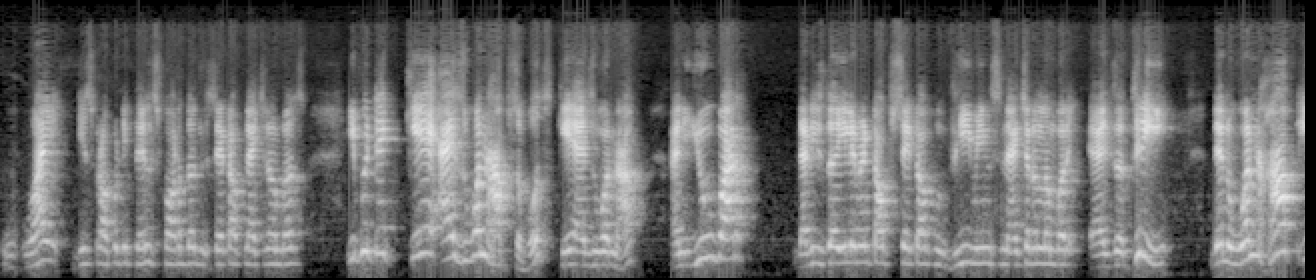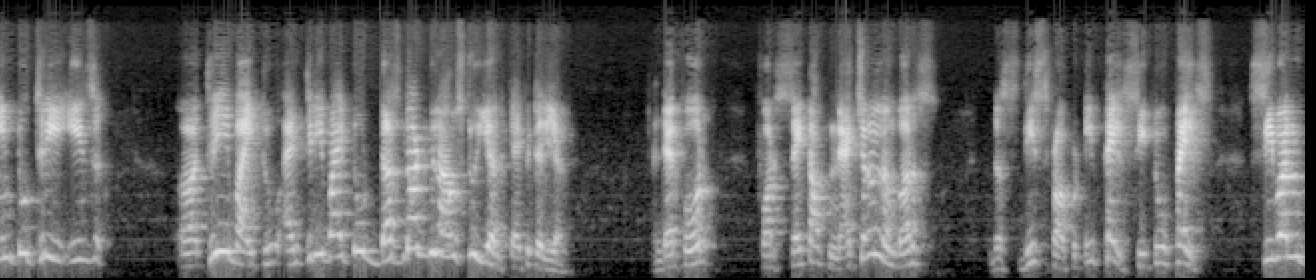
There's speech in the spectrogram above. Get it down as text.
Why this property fails for the set of natural numbers? If we take k as one half, suppose k as one half, and u bar that is the element of set of v means natural number as a 3 then 1 half into 3 is uh, 3 by 2 and 3 by 2 does not belongs to n capital n and therefore for set of natural numbers this, this property fails c2 fails c1 uh,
